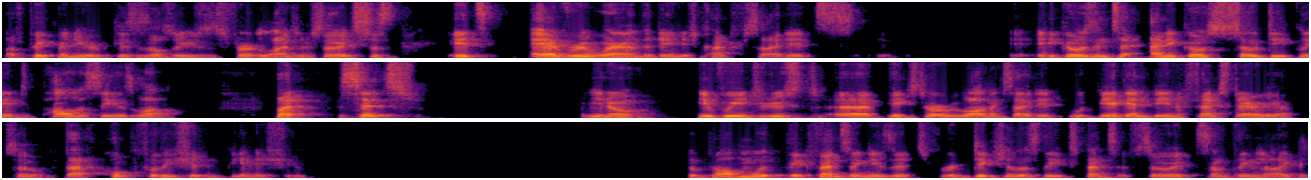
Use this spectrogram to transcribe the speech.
of pig manure because it also uses fertilizer. So it's just it's everywhere in the Danish countryside. It's it goes into and it goes so deeply into policy as well. But since you know if we introduced uh, pigs to our rewilding site, it would be again be in a fenced area. So that hopefully shouldn't be an issue. The problem with pig fencing is it's ridiculously expensive. So it's something like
